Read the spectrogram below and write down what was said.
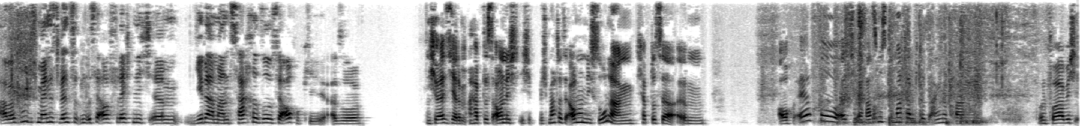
Aber gut, ich meine, es ist ja auch vielleicht nicht ähm, jedermanns Sache, so ist ja auch okay. Also ich weiß, ich habe hab das auch nicht, ich, ich mache das ja auch noch nicht so lang. Ich habe das ja ähm, auch erst so, als ich Erasmus gemacht habe, ich das angefangen. Und vorher habe ich,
